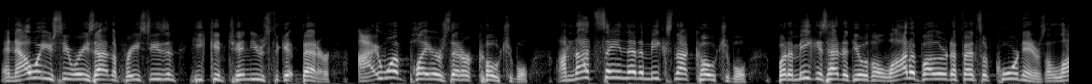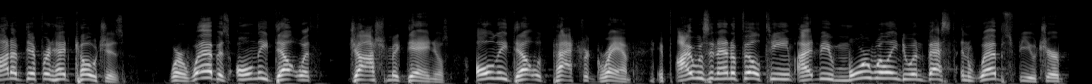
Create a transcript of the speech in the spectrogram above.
And now, what you see where he's at in the preseason, he continues to get better. I want players that are coachable. I'm not saying that Amik's not coachable, but Amik has had to deal with a lot of other defensive coordinators, a lot of different head coaches, where Webb has only dealt with Josh McDaniels, only dealt with Patrick Graham. If I was an NFL team, I'd be more willing to invest in Webb's future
